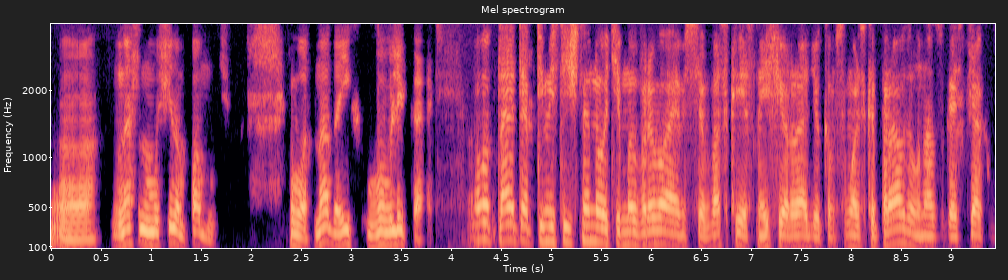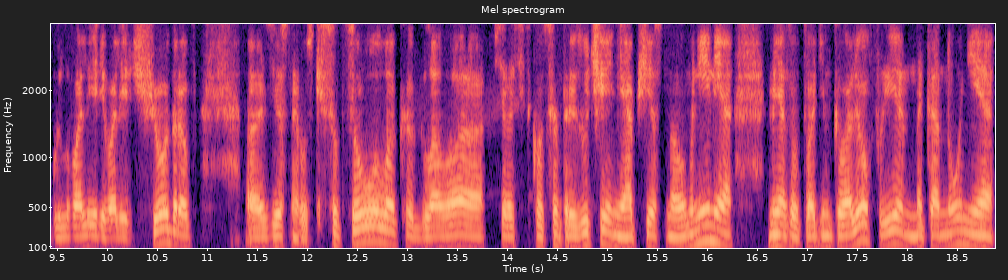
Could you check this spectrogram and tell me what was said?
э, нашим мужчинам помочь. Вот, надо их вовлекать. Ну вот на этой оптимистичной ноте мы врываемся в воскресный эфир радио «Комсомольская правда». У нас в гостях был Валерий Валерьевич Федоров, э, известный русский социолог, глава Всероссийского центра изучения общественного мнения. Меня зовут Вадим Ковалев, и накануне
